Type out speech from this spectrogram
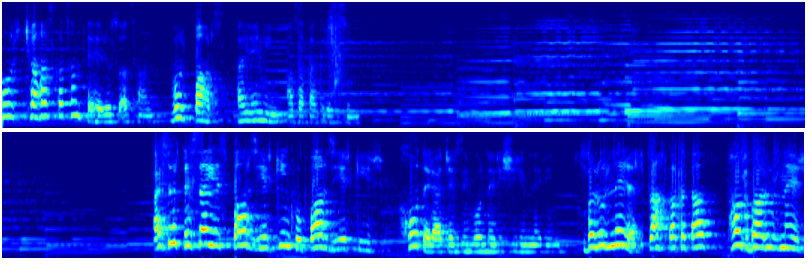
որ չհասկացան թե հերոսացան, որ པարս հայրենին ազատագրեցին։ Այսօր տեսա ես པարզ երկինք ու པարզ երկիր, խոտ էր աճել զինվորների շիրիմներին։ Բլուրները, ծաղկակտավ, փակ բարուրներ,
